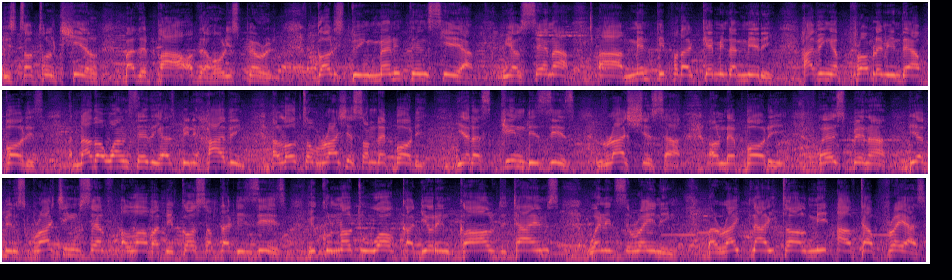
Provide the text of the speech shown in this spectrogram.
It's total chill by the power of the Holy Spirit. God is doing many things here. We have seen uh, uh, many people that came in the meeting having a problem in their bodies. Another one said he has been having a lot of rashes on the body. He had a skin disease, rashes uh, on the body. Well, it's been, uh, he has been scratching himself all over because of the disease. He could not walk uh, during cold times when it's raining. But right now he told me after prayers,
